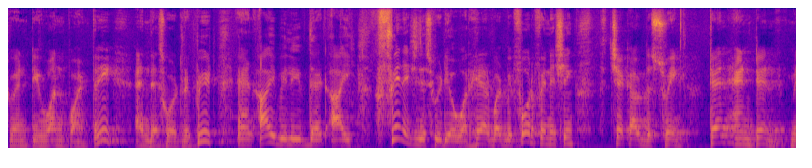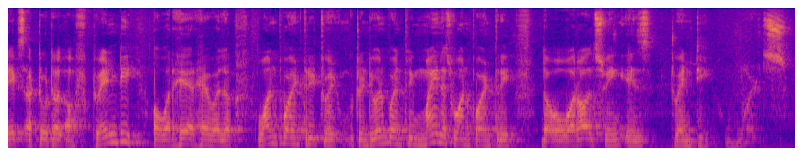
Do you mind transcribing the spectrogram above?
21.3 and this would repeat. And I believe that I finish this video over here but before finishing check out the swing. 10 and 10 makes a total of 20 over here. Have a look. 1.3 21.3 minus 1.3 the overall swing is 20 volts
